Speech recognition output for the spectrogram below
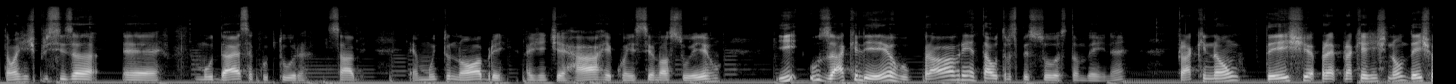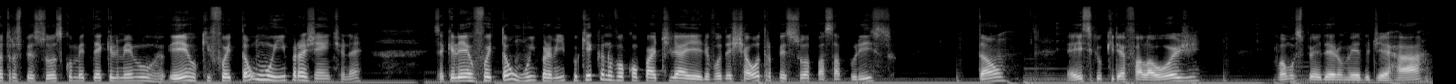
Então a gente precisa é, mudar essa cultura, sabe? É muito nobre a gente errar, reconhecer o nosso erro e usar aquele erro para orientar outras pessoas também, né? Para que não deixe, para que a gente não deixe outras pessoas cometer aquele mesmo erro que foi tão ruim para gente, né? Se aquele erro foi tão ruim para mim, por que, que eu não vou compartilhar ele? Eu vou deixar outra pessoa passar por isso? Então, é isso que eu queria falar hoje. Vamos perder o medo de errar.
